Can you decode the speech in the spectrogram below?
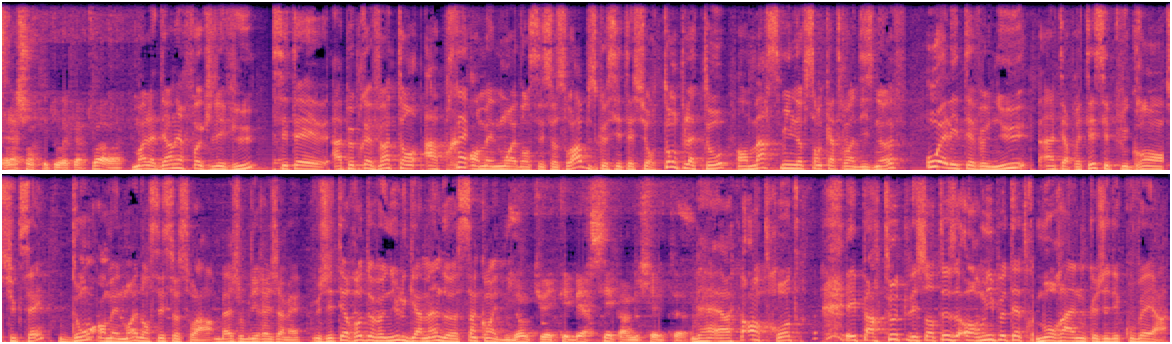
Elle a chanté tout le répertoire. hein. Moi, la dernière fois que je l'ai vue, c'était à peu près 20 ans après Emmène-moi danser ce soir, puisque c'était sur ton plateau en mars 1999, où elle était venue interpréter ses plus grands succès, dont Emmène-moi danser ce soir. Bah, j'oublierai jamais. J'étais redevenu le gamin de 5 ans et demi. Donc tu as été bercé par Michel Thor. Ben, euh, entre autres, et par toutes les chanteuses, hormis peut-être Morane que j'ai découvert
